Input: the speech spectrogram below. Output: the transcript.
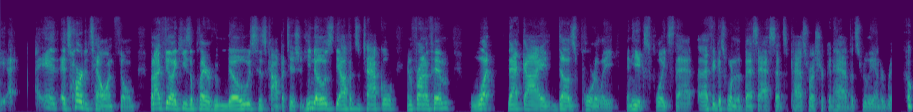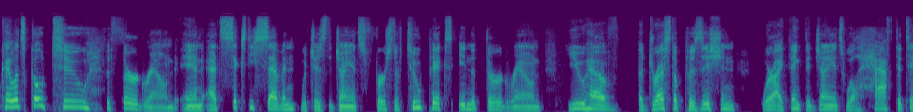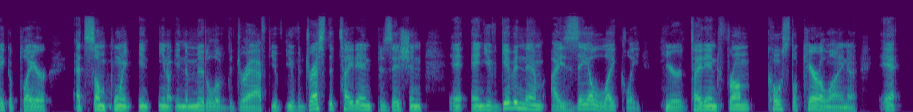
it's hard to tell on film, but I feel like he's a player who knows his competition. He knows the offensive tackle in front of him, what that guy does poorly, and he exploits that. I think it's one of the best assets a pass rusher can have. It's really underrated. Okay, let's go to the third round. And at 67, which is the Giants' first of two picks in the third round, you have addressed a position where I think the Giants will have to take a player at some point in you know in the middle of the draft. You've you've addressed the tight end position and you've given them Isaiah Likely here, tight end from Coastal Carolina.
